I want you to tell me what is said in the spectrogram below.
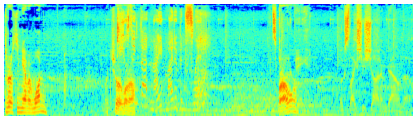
thrusting everyone. But sure, Do you we're think that knight might have been Flynn? It's Well- gotta be. Looks like she shot him down, though.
